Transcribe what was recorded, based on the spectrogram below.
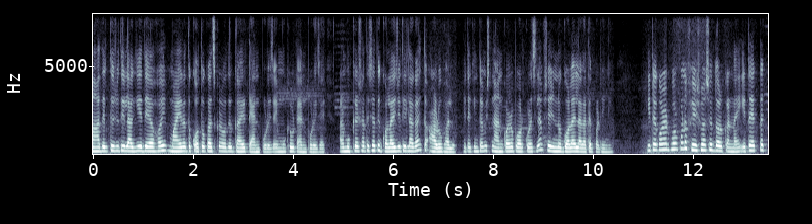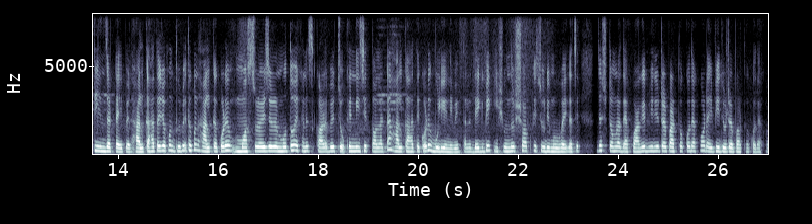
মাদেরকে যদি লাগিয়ে দেওয়া হয়, মায়েরা তো কত কাজ করে, ওদের গায়ে ট্যান পড়ে যায়, মুখেও ট্যান পড়ে যায়। আর মুখের সাথে সাথে গলায় যদি লাগায় তো আরও ভালো। এটা কিন্তু আমি স্নান করার পর করেছিলাম সেই জন্য গলায় লাগাতে পারিনি। এটা করার পর কোনো ফেস ওয়াশের দরকার নাই। এটা একটা ক্লিনজার টাইপের হালকা হাতে যখন ধুবে তখন হালকা করে ময়শ্চারাইজারের মতো এখানে স্কার্বের চোখের নিচের তলাটা হালকা হাতে করে বুলিয়ে নেবে। তাহলে দেখবে কি সুন্দর সব কিছু রিমুভ হয়ে গেছে। জাস্ট তোমরা দেখো, আগের ভিডিওটার পার্থক্য দেখো আর এই ভিডিওটার পার্থক্য দেখো।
